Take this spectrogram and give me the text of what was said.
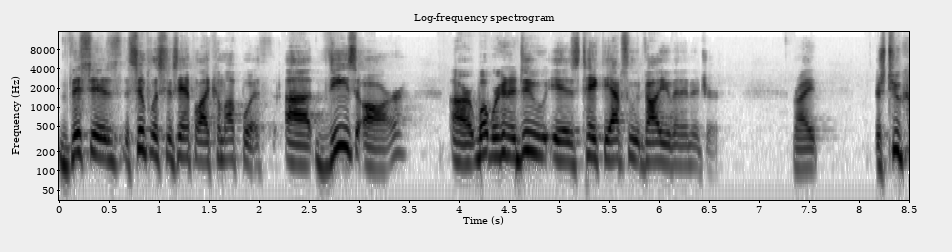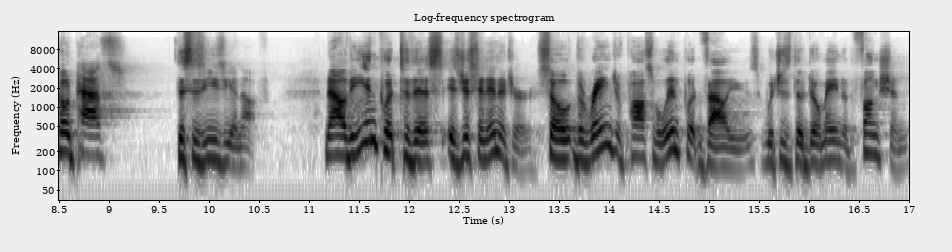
this is the simplest example I come up with. Uh, these are, are what we're going to do is take the absolute value of an integer, right? There's two code paths. This is easy enough. Now, the input to this is just an integer. So the range of possible input values, which is the domain of the function,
